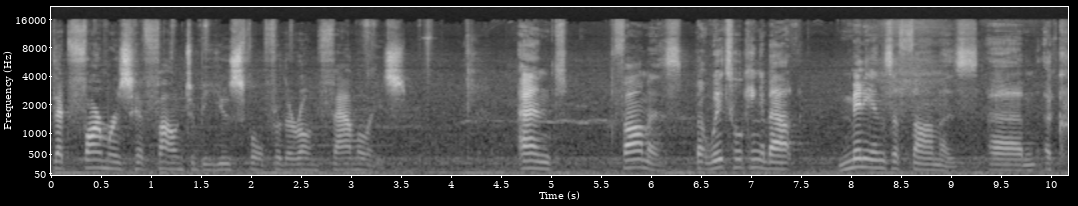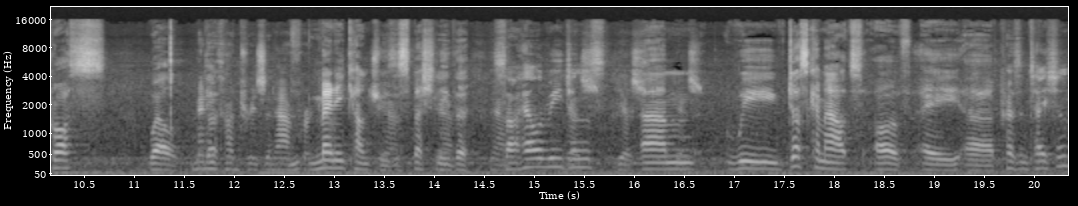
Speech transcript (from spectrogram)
that farmers have found to be useful for their own families. And farmers, but we're talking about millions of farmers um, across, well, many the, countries in Africa. Many countries, yeah, especially yeah, the yeah. Sahel regions. Yes, yes, um, yes. We just come out of a uh, presentation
